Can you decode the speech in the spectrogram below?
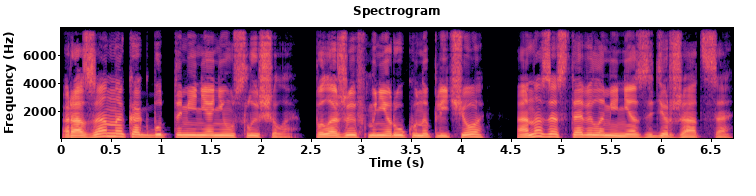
Розанна как будто меня не услышала. Положив мне руку на плечо, она заставила меня задержаться.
